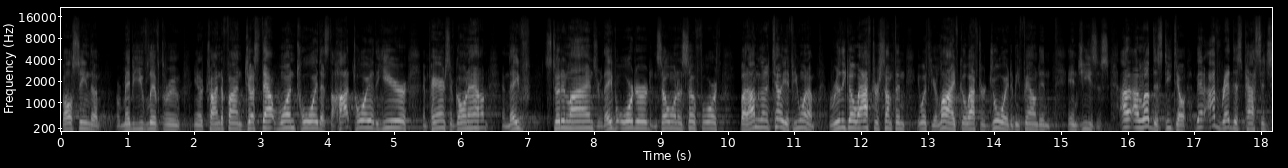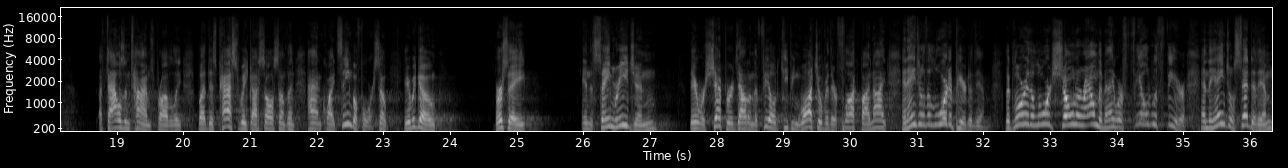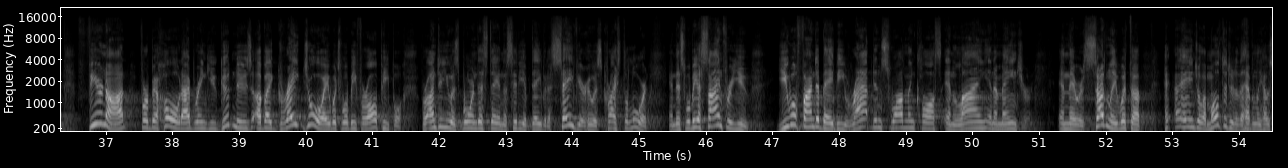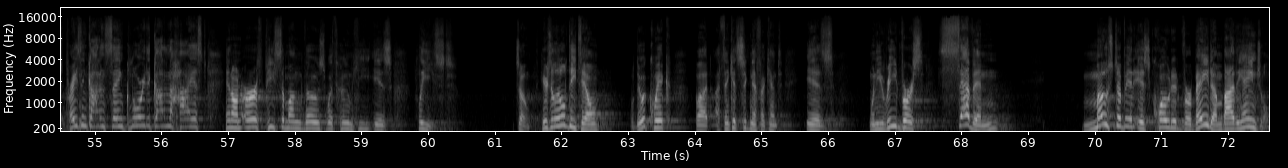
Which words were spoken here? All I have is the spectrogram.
We've all seen the, or maybe you've lived through, you know, trying to find just that one toy that's the hot toy of the year, and parents have gone out and they've stood in lines or they've ordered and so on and so forth. But I'm going to tell you, if you want to really go after something with your life, go after joy to be found in, in Jesus. I, I love this detail. Man, I've read this passage a thousand times probably, but this past week I saw something I hadn't quite seen before. So here we go. Verse 8 In the same region, there were shepherds out in the field keeping watch over their flock by night. An angel of the Lord appeared to them. The glory of the Lord shone around them, and they were filled with fear. And the angel said to them, Fear not, for behold, I bring you good news of a great joy, which will be for all people. For unto you is born this day in the city of David a Savior, who is Christ the Lord. And this will be a sign for you. You will find a baby wrapped in swaddling cloths and lying in a manger. And there was suddenly with the angel a multitude of the heavenly host praising God and saying, Glory to God in the highest, and on earth peace among those with whom he is pleased. So here's a little detail. We'll do it quick, but I think it's significant. Is when you read verse 7, most of it is quoted verbatim by the angel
